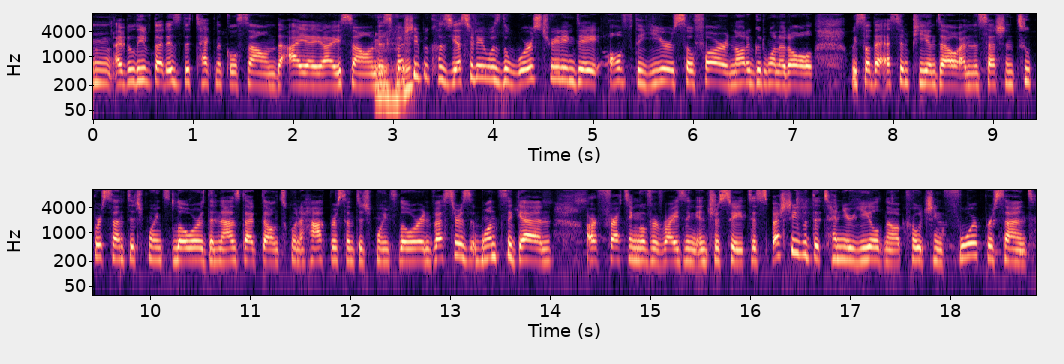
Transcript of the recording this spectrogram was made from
Mm, I believe that is the technical sound, the III sound, mm-hmm. especially because yesterday was the worst trading day of the year so far. Not a good one at all. We saw the S&P and Dow and the session two percentage points lower, the Nasdaq down two and a half percentage points lower. Investors once again are fretting over rising interest rates, especially with the 10-year yield now approaching four percent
